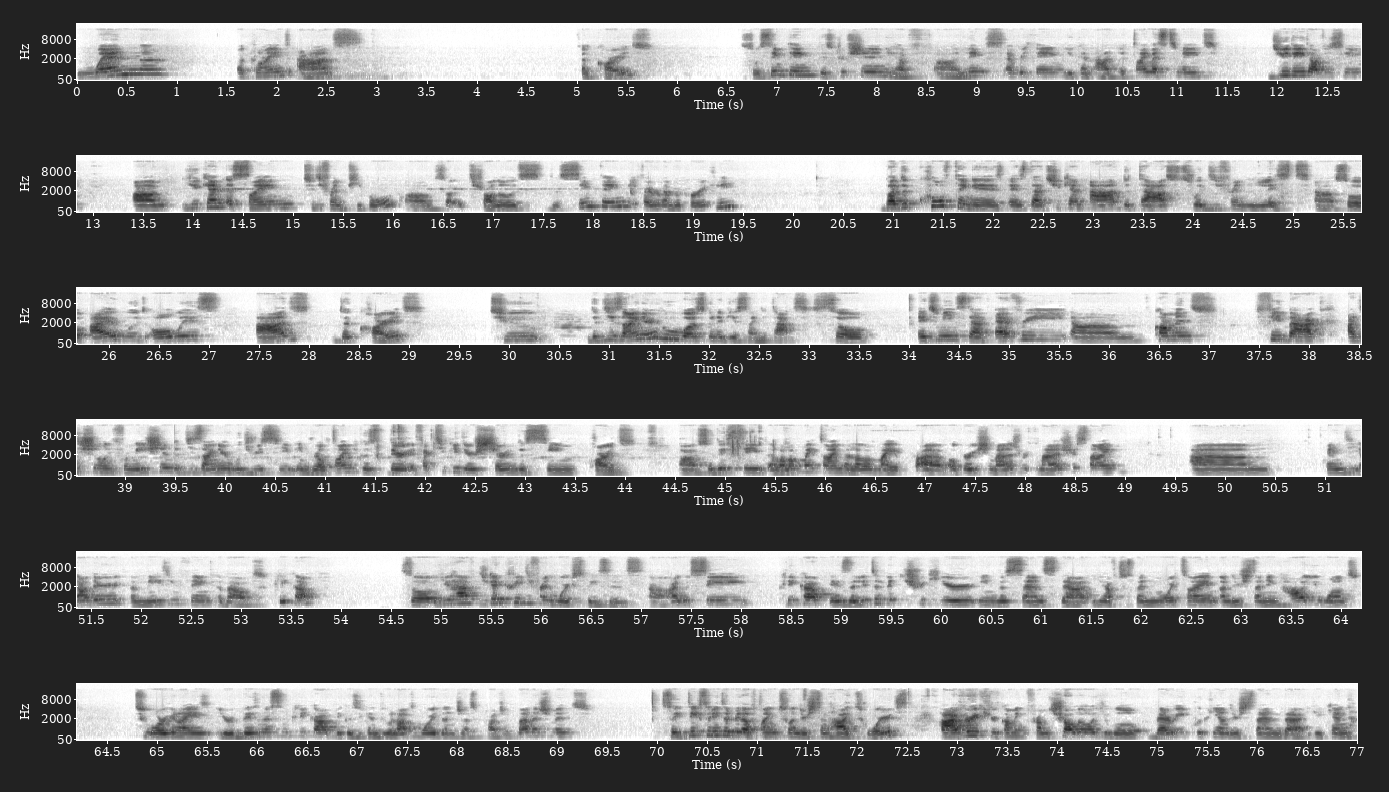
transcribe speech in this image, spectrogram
when a client adds a card. So same thing, description, you have uh, links, everything. You can add a time estimate, due date, obviously. Um, you can assign to different people. Um, so it's Trello, it's the same thing, if I remember correctly. But the cool thing is, is that you can add the tasks to a different list. Uh, so I would always add the card to the designer who was going to be assigned the task. So it means that every um, comment, feedback, additional information the designer would receive in real time because they're effectively they're sharing the same cards. Uh, so this saved a lot of my time, a lot of my uh, operation manager, manager's time. Um, and the other amazing thing about ClickUp, so you have you can create different workspaces. Uh, I would say ClickUp is a little bit trickier in the sense that you have to spend more time understanding how you want to organize your business in ClickUp because you can do a lot more than just project management. So it takes a little bit of time to understand how it works. However, if you're coming from Trello, you will very quickly understand that you can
